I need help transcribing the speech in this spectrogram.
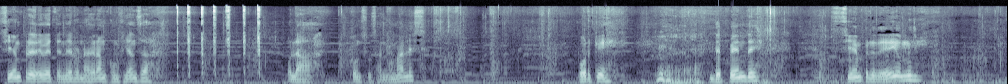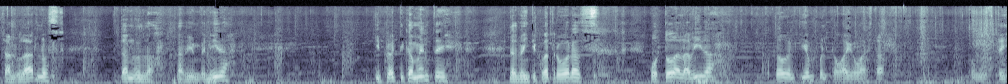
Siempre debe tener una gran confianza con sus animales porque depende siempre de ellos saludarlos darnos la, la, bienvenida. Y prácticamente las 24 horas o toda la vida todo el tiempo el caballo va a estar con usted.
